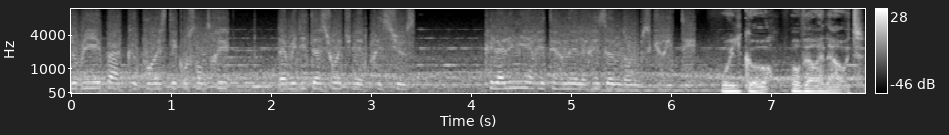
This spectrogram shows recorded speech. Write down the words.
N'oubliez pas que pour rester concentré, la méditation est une aide précieuse. Que la lumière éternelle résonne dans l'obscurité. Wilco, over and out.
